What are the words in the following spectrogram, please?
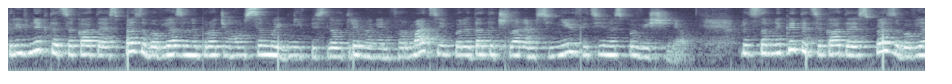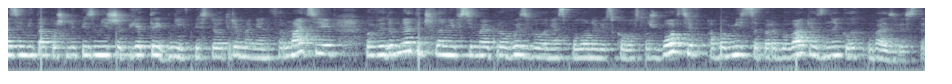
Керівник ТЦК та СП зобов'язаний протягом 7 днів після отримання інформації передати членам сім'ї офіційне сповіщення. Представники ТЦК та СП зобов'язані також не пізніше 5 днів після отримання інформації повідомляти членів сімей про визволення з полону військовослужбовців або місце перебування зниклих безвісти.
